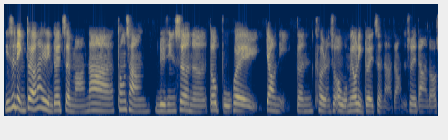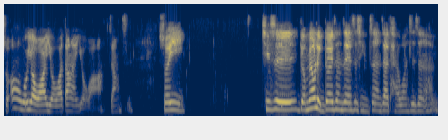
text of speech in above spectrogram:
你是领队哦，那你领队证吗？那通常旅行社呢都不会要你跟客人说哦，我没有领队证啊这样子，所以当然都要说哦，我有啊有啊，当然有啊这样子。所以其实有没有领队证这件事情，真的在台湾是真的很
